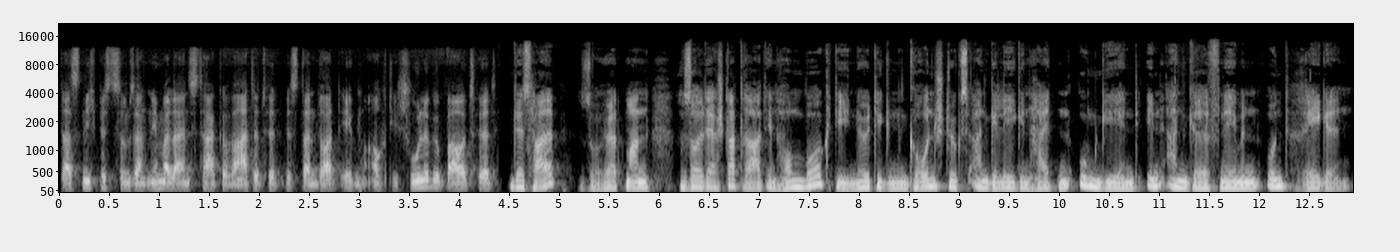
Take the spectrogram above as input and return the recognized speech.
dass nicht bis zum St. Nimmerleinstag gewartet wird, bis dann dort eben auch die Schule gebaut wird. Deshalb, so hört man, soll der Stadtrat in Homburg die nötigen Grundstücksangelegenheiten umgehend in Angriff nehmen und regeln.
